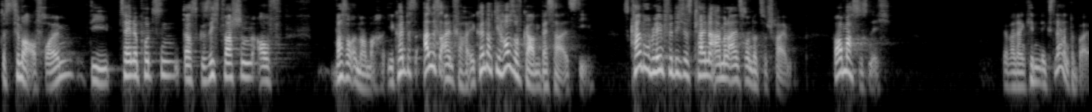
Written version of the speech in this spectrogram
das Zimmer aufräumen, die Zähne putzen, das Gesicht waschen, auf was auch immer machen. Ihr könnt es alles einfacher. Ihr könnt auch die Hausaufgaben besser als die. Ist kein Problem für dich, das kleine einmal eins runterzuschreiben. Warum machst du es nicht? Ja, weil dein Kind nichts lernt dabei.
